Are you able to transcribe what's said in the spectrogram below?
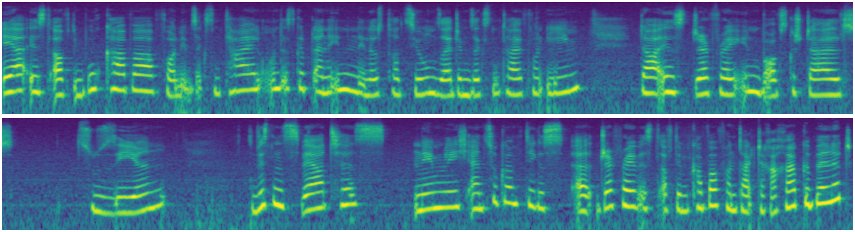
Er ist auf dem Buchcover von dem sechsten Teil und es gibt eine Innenillustration seit dem sechsten Teil von ihm. Da ist Jeffrey in Bobs Gestalt zu sehen. Wissenswertes nämlich ein zukünftiges äh, Jeffrey ist auf dem Cover von Tag der Rache abgebildet.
